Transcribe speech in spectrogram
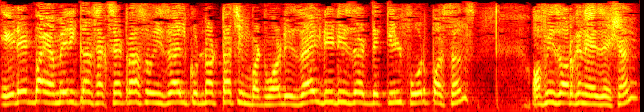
aided by Americans, etc., so Israel could not touch him. But what Israel did is that they killed four persons of his organization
